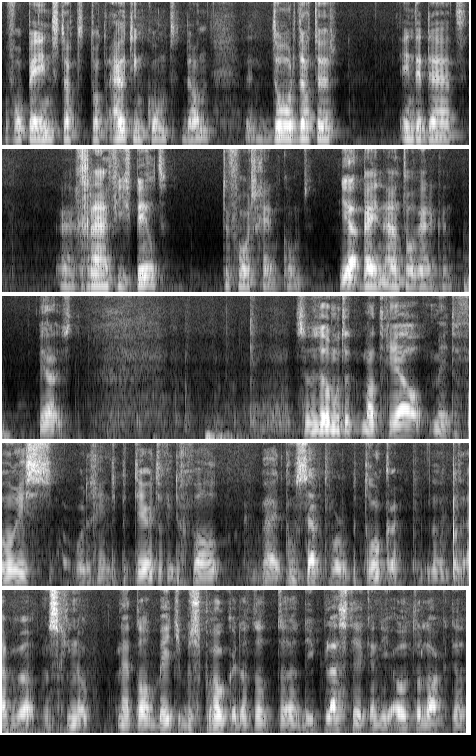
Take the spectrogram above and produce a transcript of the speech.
Of opeens dat tot uiting komt dan, doordat er inderdaad eh, grafisch beeld tevoorschijn komt Ja, bij een aantal werken. juist. Sowieso moet het materiaal metaforisch worden geïnterpreteerd, of in ieder geval bij het concept worden betrokken. Dat hebben we misschien ook net al een beetje besproken, dat, dat eh, die plastic en die autolak, dat,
